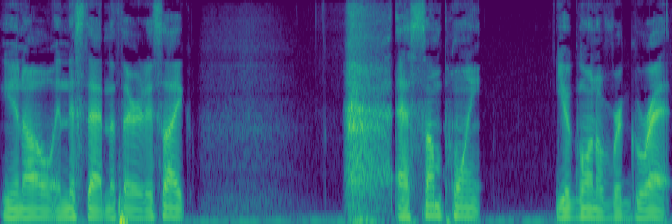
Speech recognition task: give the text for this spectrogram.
you know, and this, that, and the third. It's like at some point, you're going to regret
